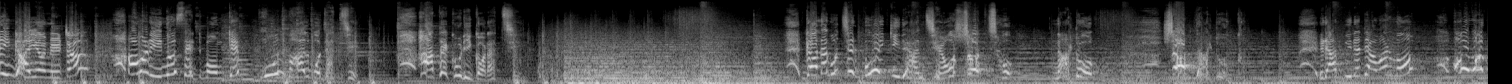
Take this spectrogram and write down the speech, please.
এই গাইয়া মেয়েটা আমার ইনোসেন্ট মমকে ভুল ভালো বোঝাচ্ছে, হাতে কড়ি করাচ্ছে। গাদাগুচ্ছের বই কিনে আনছে, অসহ্য। নাটক, সব নাটক। রাত বিরাতে আমার মম অবাক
